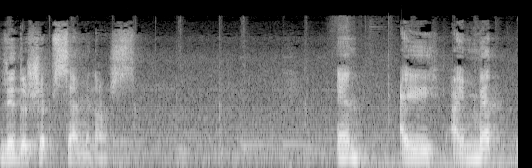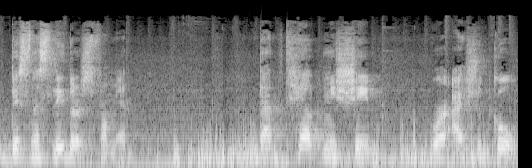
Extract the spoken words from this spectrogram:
leadership seminars. And I I met business leaders from it. That helped me shape where I should go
